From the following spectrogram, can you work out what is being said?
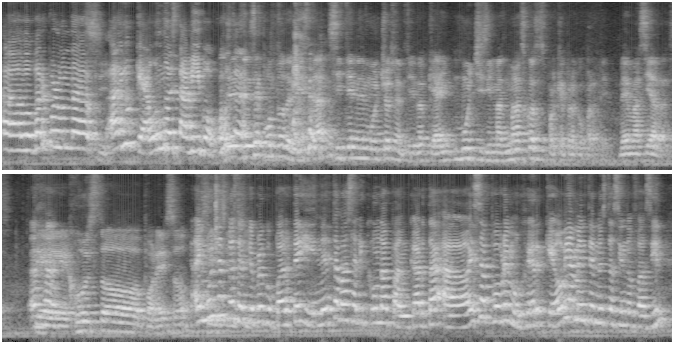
a abogar por una Sí. algo que aún no está vivo. O sea, Desde ese punto de vista, sí tiene mucho sentido que hay muchísimas más cosas por qué preocuparte. Demasiadas. Que justo por eso. Hay sí, muchas cosas de que preocuparte y neta va a salir con una pancarta a esa pobre mujer que obviamente no está siendo fácil,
